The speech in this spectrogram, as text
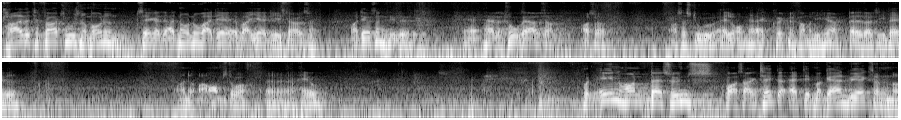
30 til 40.000 om måneden, sikkert. Altså nu, nu var det varieret i størrelse. Og det er jo sådan en lille, øh, her er der to værelser, og så, og så stue alle rum her. Ikke? Køkkenet kommer lige her, badeværelset i bagved. Og en enormt stor øh, have. På den ene hånd, der synes vores arkitekter, at det må gerne virke sådan øh,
